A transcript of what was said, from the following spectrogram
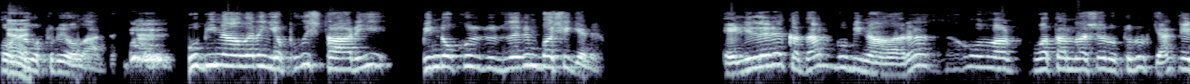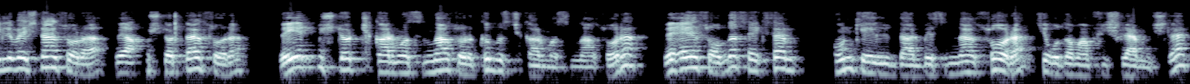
Orada evet. oturuyorlardı. Bu binaların yapılış tarihi 1900'lerin başı gene. 50'lere kadar bu binalara o vatandaşlar otururken 55'ten sonra ve 64'ten sonra ve 74 çıkarmasından sonra Kıbrıs çıkarmasından sonra ve en sonda 80 12 Eylül darbesinden sonra ki o zaman fişlenmişler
